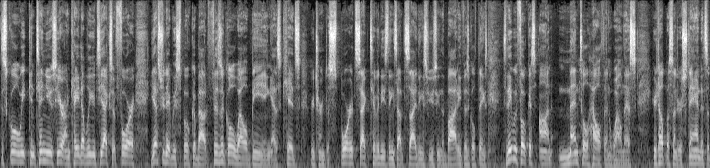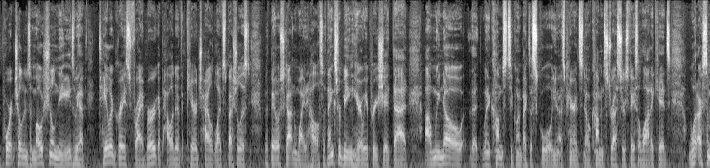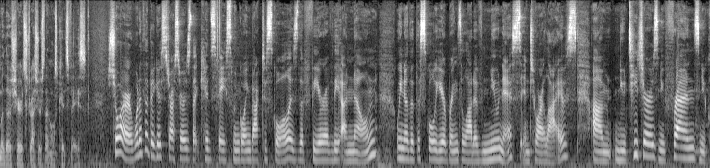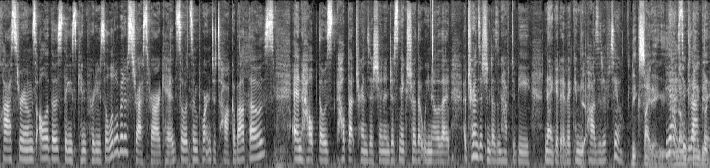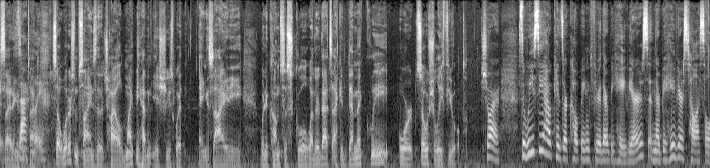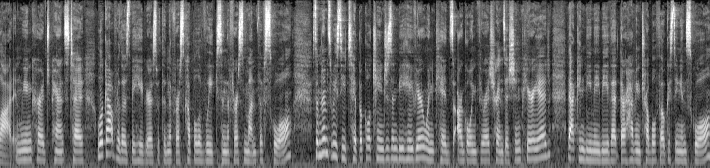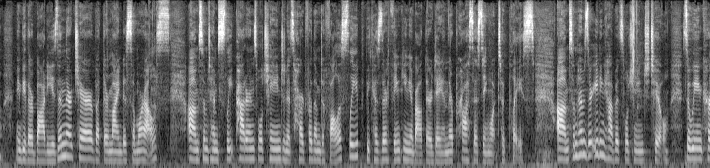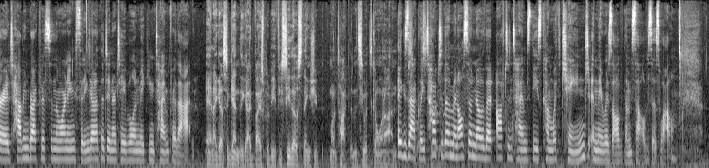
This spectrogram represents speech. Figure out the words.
Back to school week continues here on KWTX at 4. Yesterday we spoke about physical well being as kids return to sports, activities, things outside, things using the body, physical things. Today we focus on mental health and wellness. Here to help us understand and support children's emotional needs, we have Taylor Grace Freiberg, a palliative care child life specialist with Baylor Scott and White Health. So thanks for being here. We appreciate that. Um, we know that when it comes to going back to school, you know, as parents know, common stressors face a lot of kids. What are some of those shared stressors that most kids face? Face? Sure. One of the biggest stressors that kids face when going back to school is the fear of the unknown. We know that the school year brings a lot of newness into our lives. Um, new teachers, new friends, new classrooms, all of those things can produce a little bit of stress for our kids. So it's important to talk about those and help those help that transition and just make sure that we know that a transition doesn't have to be negative. It can be Yeah. positive too. be exciting. Yes, Unknown can be exactly, exciting exactly. sometimes. So, what are some signs that a child might be having issues with anxiety when it comes to school, whether that's academically or socially fueled? Sure. So we see how kids are coping through their behaviors, and their behaviors tell us a lot. And we encourage parents to look out for those behaviors within the first couple of weeks in the first month of school. Sometimes we see typical changes in behavior when kids are going through a transition period. That can be maybe that they're having trouble focusing in school. Maybe their body is in their chair, but their mind is somewhere else. Um, sometimes sleep patterns will change, and it's hard for them to fall asleep because they're thinking about their day and they're processing what took place. Um, sometimes their eating habits will change too. So we encourage having breakfast in the morning, sitting down at the dinner table, and making time for that. And I guess, again, the advice would be if you see those things, you want to talk to them and see what's going on. Exactly. Talk to them and also know that oftentimes these come with change and they resolve themselves as well.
